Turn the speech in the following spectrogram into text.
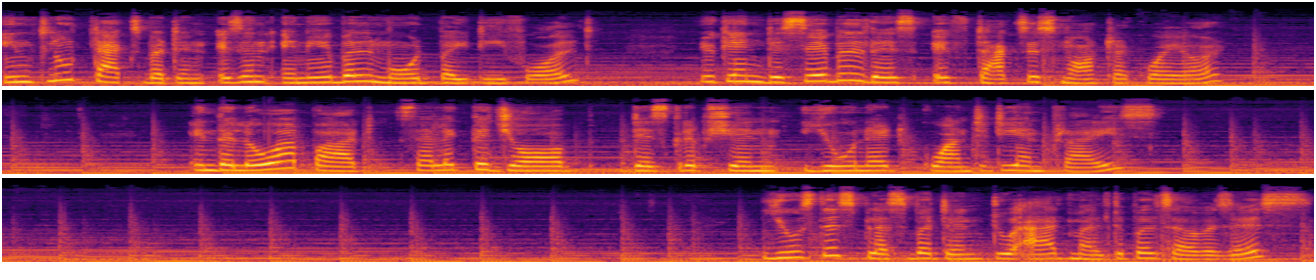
Include tax button is in enable mode by default. You can disable this if tax is not required. In the lower part, select the job, description, unit, quantity and price. Use this plus button to add multiple services.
